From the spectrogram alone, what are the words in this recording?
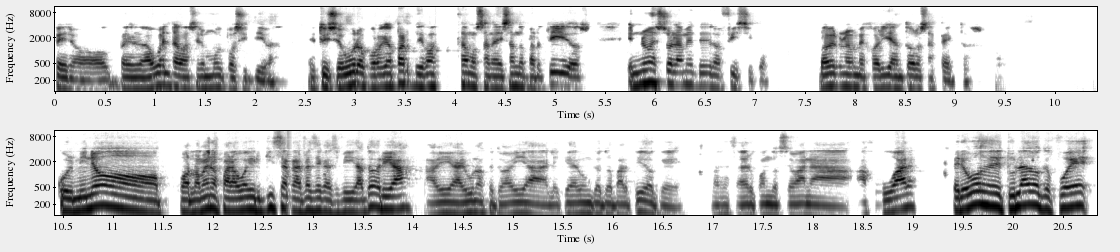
pero, pero la vuelta va a ser muy positiva. estoy seguro, porque aparte estamos analizando partidos, no es solamente lo físico, va a haber una mejoría en todos los aspectos. Culminó, por lo menos para Urquiza, la fase clasificatoria. Había algunos que todavía le queda algún que otro partido que vas a saber cuándo se van a, jugar. Pero vos desde tu lado, que fue,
